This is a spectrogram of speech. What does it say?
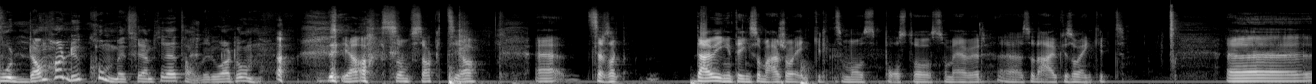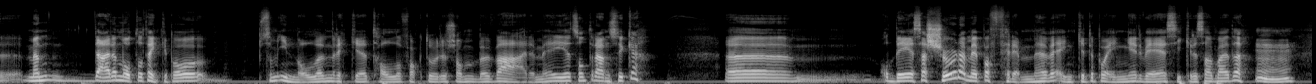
Hvordan har du kommet frem til det tallet, Roar Thon? ja, som sagt, ja. Eh, selvsagt. Det er jo ingenting som er så enkelt som å påstå som jeg gjør. Eh, så det er jo ikke så enkelt. Eh, men det er en måte å tenke på som inneholder en rekke tall og faktorer som bør være med i et sånt regnestykke. Eh, og det i seg sjøl er med på å fremheve enkelte poenger ved sikkerhetsarbeidet. Eh,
